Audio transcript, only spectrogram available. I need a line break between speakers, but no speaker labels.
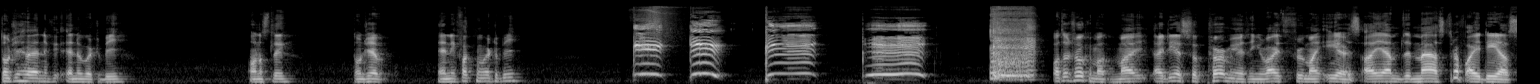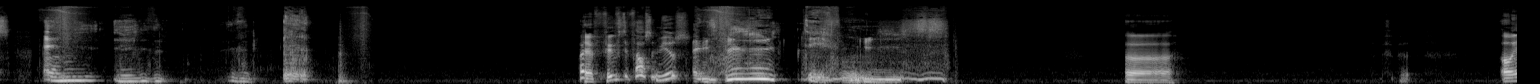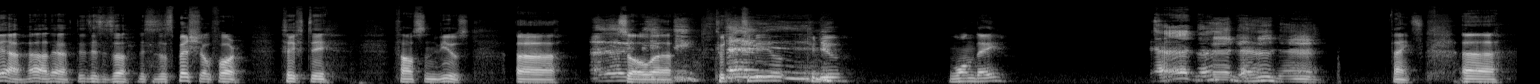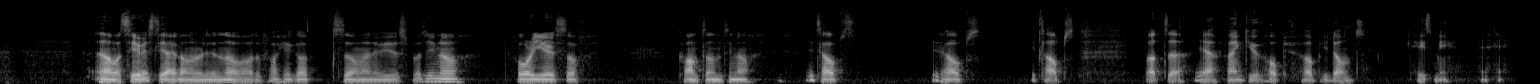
Don't you have any, anywhere to be? Honestly? Don't you have any fucking where to be? What are you talking about? My ideas are permeating right through my ears. I am the master of ideas. I have 50,000 views? Uh. Oh yeah, yeah. This is a this is a special for 50,000 views. Uh, so uh, could could you could you one day? Thanks. Uh, no, but seriously, I don't really know how the fuck I got so many views. But you know, four years of content, you know, it helps. It helps. It helps. But uh, yeah, thank you. Hope hope you don't hate me.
